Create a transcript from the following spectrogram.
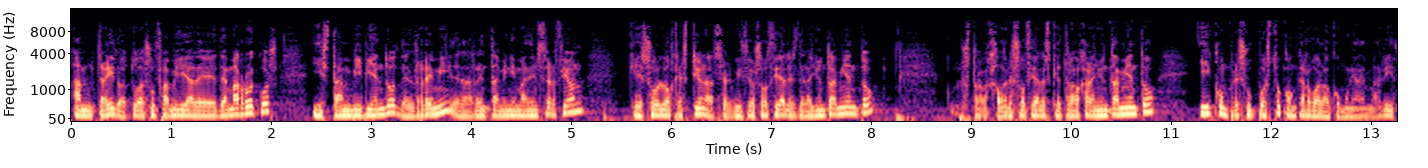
han traído a toda su familia de, Marruecos y están viviendo del REMI, de la renta mínima de inserción, que solo gestiona servicios sociales del ayuntamiento, los trabajadores sociales que trabajan en el ayuntamiento y con presupuesto con cargo a la Comunidad de Madrid.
